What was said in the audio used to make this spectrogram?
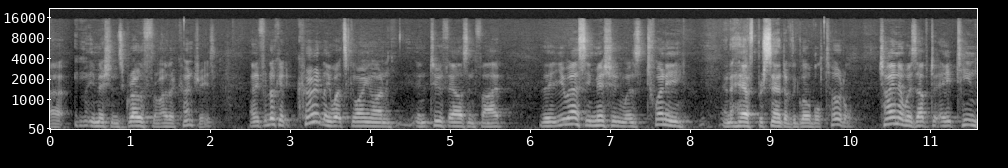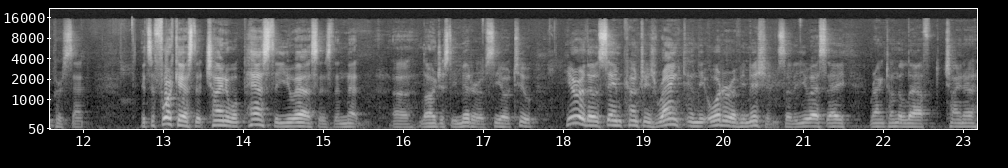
uh, emissions growth from other countries. And if you look at currently what's going on in 2005, the US emission was 20.5% of the global total. China was up to 18%. It's a forecast that China will pass the US as the net uh, largest emitter of CO2. Here are those same countries ranked in the order of emissions. So the USA ranked on the left, China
